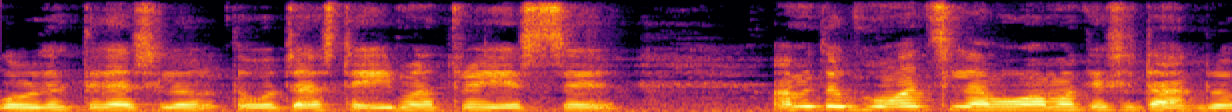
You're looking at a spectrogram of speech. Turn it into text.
গরু দেখতে গেছিল, তো ও জাস্ট এই মাত্রই এসছে। আমি তো ঘুমাচ্ছিলাম, ও আমাকে এসে ডাকলো।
